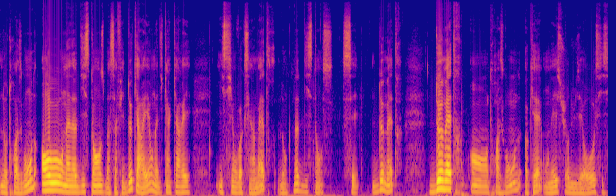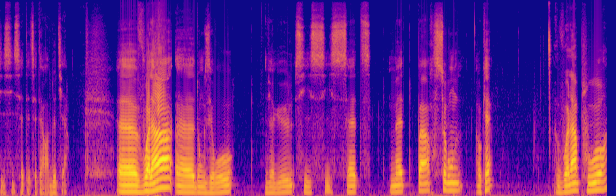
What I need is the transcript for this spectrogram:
nos 3 secondes. En haut, on a notre distance. Bah, ça fait 2 carrés. On a dit qu'un carré, ici, on voit que c'est 1 mètre. Donc, notre distance, c'est 2 mètres. 2 mètres en 3 secondes. OK On est sur du 0, 6, 6, 6, 7, etc. 2 tiers. Euh, voilà. Euh, donc, 0,667 mètres par seconde. OK Voilà pour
